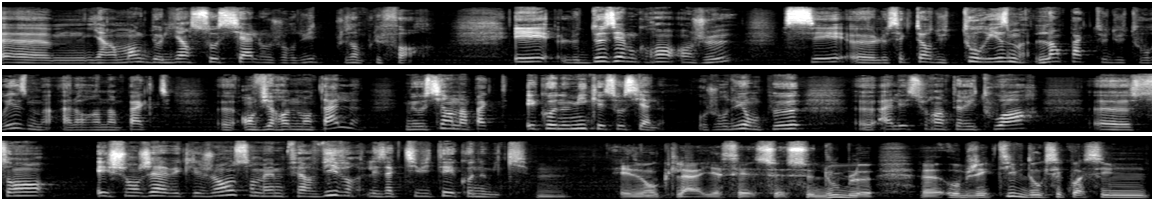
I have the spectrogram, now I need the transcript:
il y a un manque de lien social aujourd'hui de plus en plus fort. Et le deuxième grand enjeu, c'est euh, le secteur du tourisme, l'impact du tourisme. Alors un impact euh, environnemental, mais aussi un impact économique et social. Aujourd'hui, on peut euh, aller sur un territoire sans échanger avec les gens, sans même faire vivre les activités économiques. Hmm. Et donc là, il y a ce, double objectif. Donc c'est quoi? C'est une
